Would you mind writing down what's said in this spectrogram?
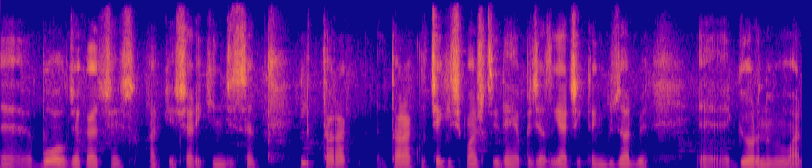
Ee, bu olacak arkadaşlar, arkadaşlar ikincisi. İlk tarak taraklı çekiş başlığıyla yapacağız. Gerçekten güzel bir e, görünümü var.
